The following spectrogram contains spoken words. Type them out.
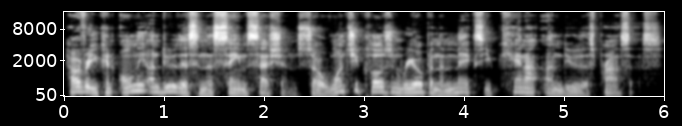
However, you can only undo this in the same session, so once you close and reopen the mix, you cannot undo this process.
